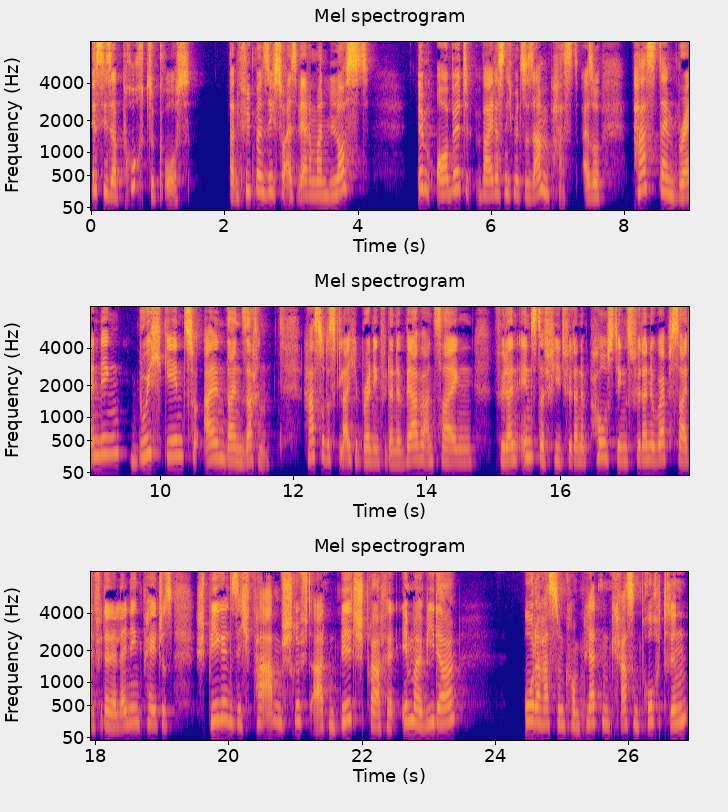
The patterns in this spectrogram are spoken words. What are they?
ist dieser Bruch zu groß. Dann fühlt man sich so, als wäre man lost im Orbit, weil das nicht mehr zusammenpasst. Also Passt dein Branding durchgehend zu allen deinen Sachen? Hast du das gleiche Branding für deine Werbeanzeigen, für dein Insta-Feed, für deine Postings, für deine Webseite, für deine Landingpages? Spiegeln sich Farben, Schriftarten, Bildsprache immer wieder? Oder hast du einen kompletten krassen Bruch drin,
